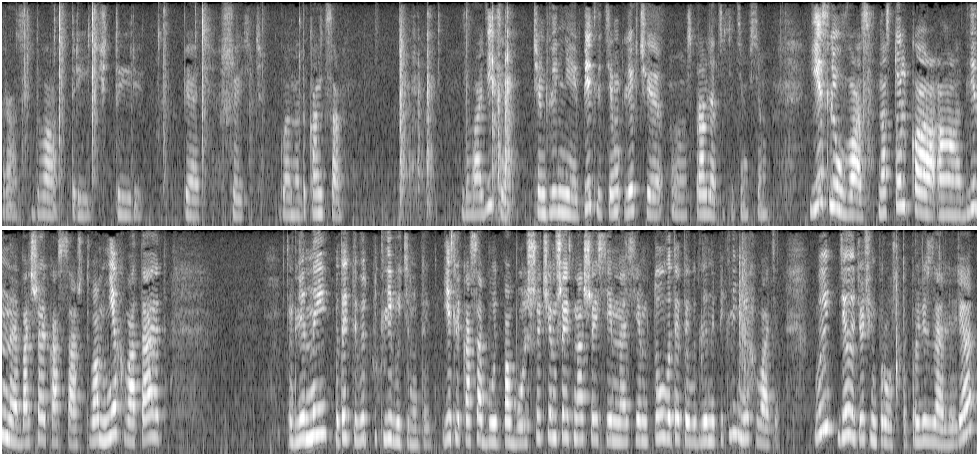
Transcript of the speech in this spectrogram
Раз, два, три, четыре, пять, шесть. Главное до конца доводите чем длиннее петли, тем легче э, справляться с этим всем. Если у вас настолько а, длинная большая коса, что вам не хватает длины вот этой вот петли вытянутой. Если коса будет побольше, чем 6 на 6, 7 на 7, то вот этой вот длины петли не хватит. Вы делаете очень просто. Провязали ряд,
